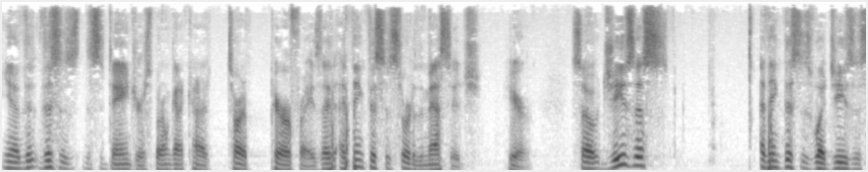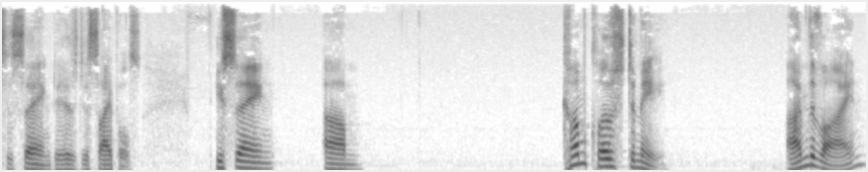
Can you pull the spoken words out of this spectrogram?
you know, th- this is this is dangerous, but I'm going to kind of sort of paraphrase. I, I, think this is sort of the message here. So Jesus, I think this is what Jesus is saying to his disciples. He's saying, um, "Come close to me. I'm the vine."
